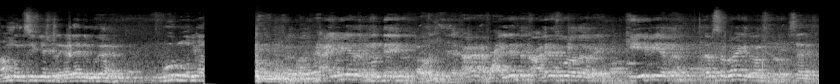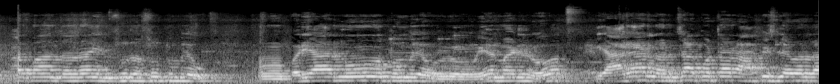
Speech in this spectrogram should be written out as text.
ನಮ್ಮ ಮನ್ಸಿಗೆ ಎಷ್ಟು ಹೇಳೇ ನಿಮ್ಗೆ? ಹೈವೇ ಅದ ಮುಂದೆ ಅಲ್ಲಿಂದ ಕಾಲೇಜ್ಗಳು ಅದಾವೆ ಕೆ ಬಿ ಅದ ಅದ್ರ ಸಲುವಾಗಿ ಇದು ಅಂತ ಹೇಳೋದು. ಸರಿ ಏನಪ್ಪ ಅಂತಂದ್ರೆ ಇನ್ಶೂರೆನ್ಸು ತುಂಬಿದೆವು ಪರಿಹಾರನೂ ತುಂಬಿದೆವು ಏನು ಮಾಡಿದ್ರು, ಯಾರ್ಯಾರು ಲಂಚ ಕೊಟ್ಟಾರ ಆಫೀಸ್ ಲೆವೆಲ್ಲ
